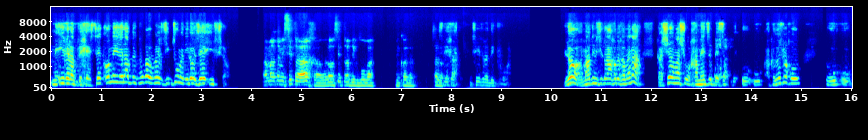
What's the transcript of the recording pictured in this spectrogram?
מאיר אליו בחסד, או מאיר אליו בגבורה, הוא אומר, צמצום, אני לא, זה אי אפשר. אמרת מסיתרא אחרא, ולא סיתרא דגבורה מקודם. סליחה, מסיתרא דגבורה. לא, אמרתי מסדרה אחת בכוונה. כאשר משהו חמץ בפסח, הקדוש ברוך הוא, הוא, הוא,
